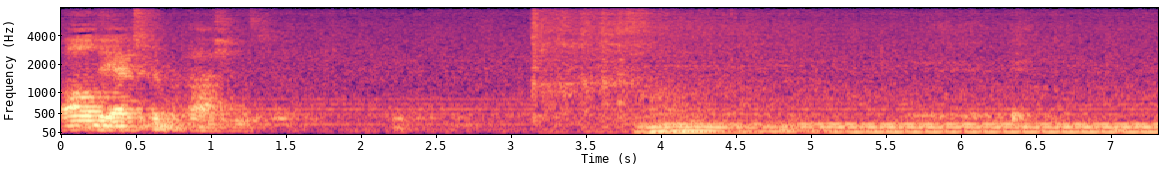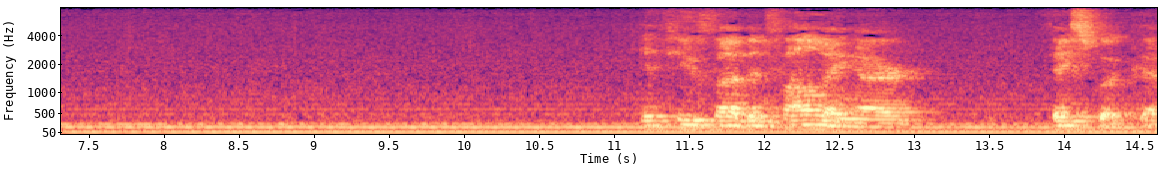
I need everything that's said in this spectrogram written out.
All the extra precautions. If you've uh, been following our Facebook uh,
